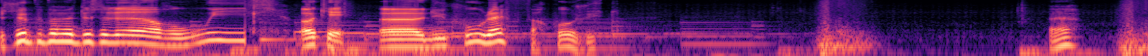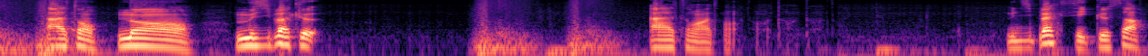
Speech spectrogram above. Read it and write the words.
Je peux pas mettre de shader. Oui. Ok. Euh, du coup, là, faut faire quoi, juste? Hein? Attends. Non. Me dis pas que... Attends, attends, attends, attends, attends. Me dis pas que c'est que ça.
